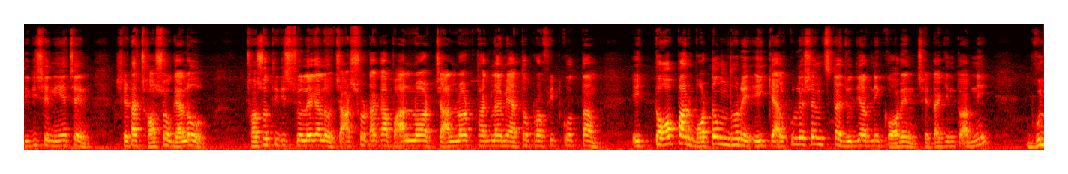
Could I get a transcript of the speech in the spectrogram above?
তিরিশে নিয়েছেন, সেটা ছশো গেল ছশো তিরিশ চলে গেল, চারশো টাকা পার লট চার লট থাকলে আমি এত প্রফিট করতাম। এই টপ আর বটম ধরে এই ক্যালকুলেশনসটা যদি আপনি করেন, সেটা কিন্তু আপনি ভুল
